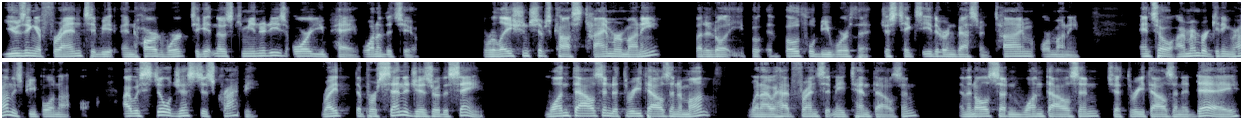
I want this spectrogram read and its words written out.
using a friend to be in hard work to get in those communities, or you pay one of the two. Relationships cost time or money, but it'll both will be worth it. Just takes either investment, time or money. And so I remember getting around these people, and I, I was still just as crappy, right? The percentages are the same 1,000 to 3,000 a month when I had friends that made 10,000. And then all of a sudden, 1,000 to 3,000 a day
